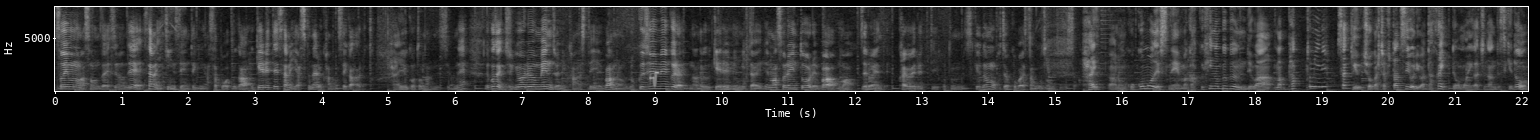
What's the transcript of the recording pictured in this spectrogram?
そういうものが存在するのでさらに金銭的なサポートが受け入れてさらに安くなる可能性があるとい。うことなんですよね。でこちら授業料免除に関して言えばあの60名ぐらいなんで受け入れるみたいで、まあ、それに通れば、まあ、0円で通えるっていうことなんですけどもこちら小林さんご存知でした？はい。あのここもですね、まあ、学費の部分では、まあ、パッと見ねさっき紹介した2つよりは高いって思いがちなんですけど、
